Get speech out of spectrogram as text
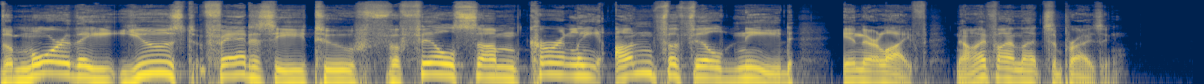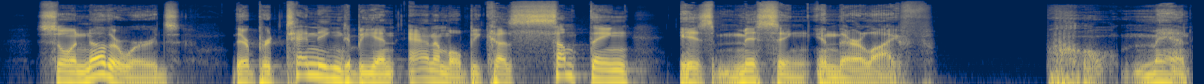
the more they used fantasy to fulfill some currently unfulfilled need in their life. Now, I find that surprising. So, in other words, they're pretending to be an animal because something is missing in their life. Oh, man.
